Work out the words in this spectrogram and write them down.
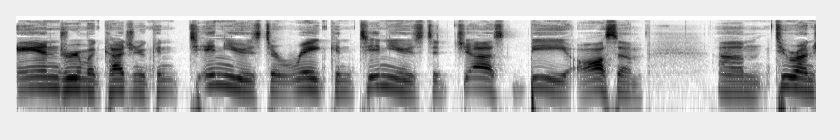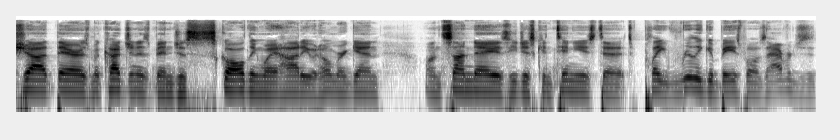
Andrew McCutchen, who continues to rake, continues to just be awesome. Um, two run shot there as McCutchen has been just scalding White hot. He would homer again on Sunday as he just continues to, to play really good baseball. His average is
